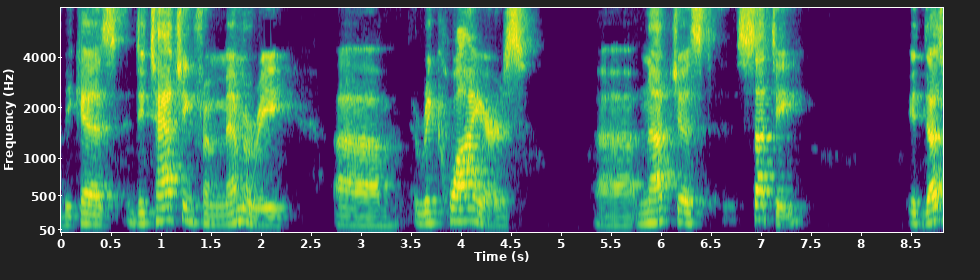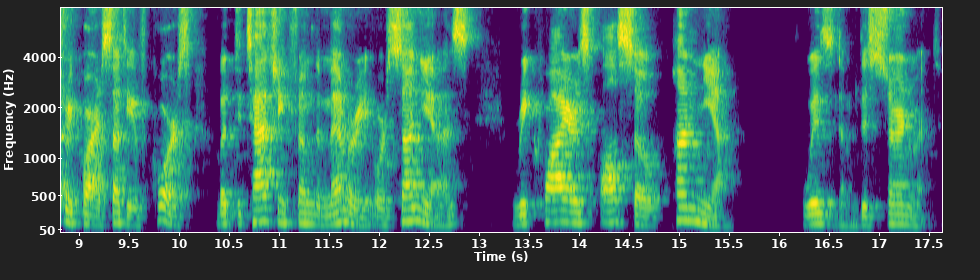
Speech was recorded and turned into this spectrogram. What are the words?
because detaching from memory um, requires uh, not just sati, it does require sati, of course, but detaching from the memory or sanyas requires also panya, wisdom, discernment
